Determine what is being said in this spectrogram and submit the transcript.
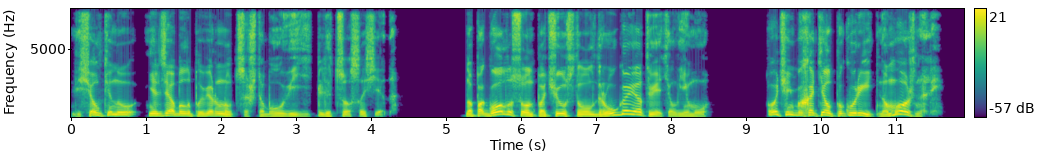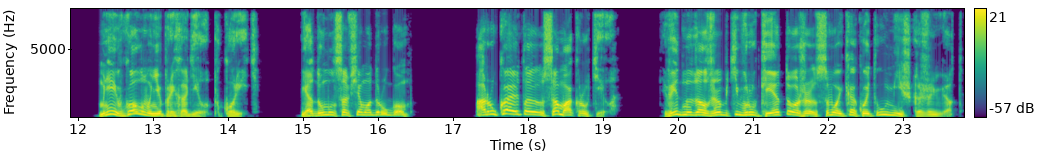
Веселкину нельзя было повернуться, чтобы увидеть лицо соседа. Но по голосу он почувствовал друга и ответил ему. «Очень бы хотел покурить, но можно ли? Мне и в голову не приходило покурить. Я думал совсем о другом. А рука эта сама крутила. Видно, должно быть, и в руке тоже свой какой-то умишка живет».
